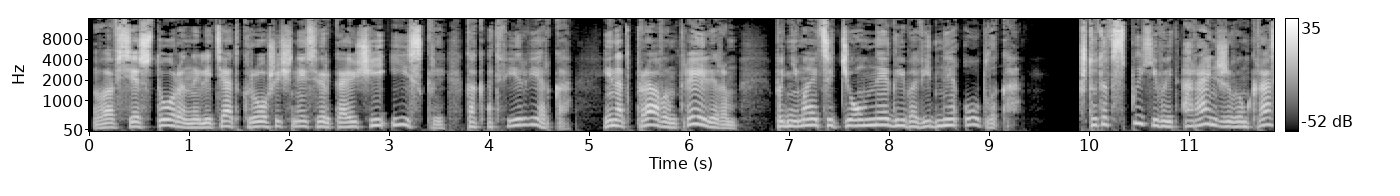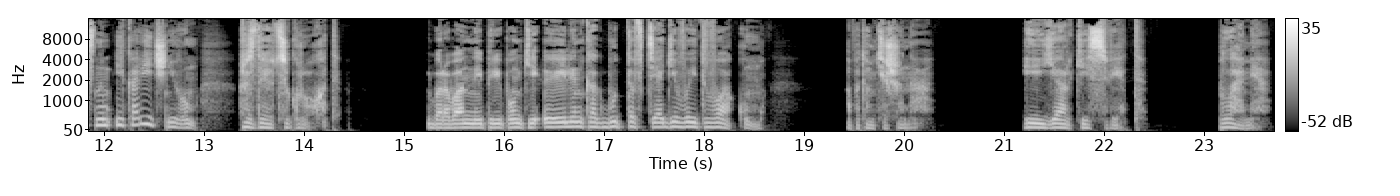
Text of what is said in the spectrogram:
Во все стороны летят крошечные сверкающие искры, как от фейерверка, и над правым трейлером поднимается темное грибовидное облако. Что-то вспыхивает оранжевым, красным и коричневым, раздается грохот. Барабанные перепонки Эйлин как будто втягивает вакуум. А потом тишина. И яркий свет. Пламя.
